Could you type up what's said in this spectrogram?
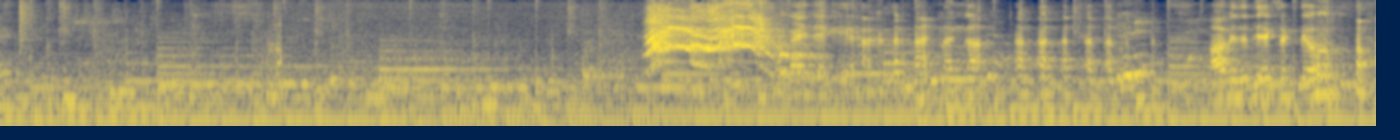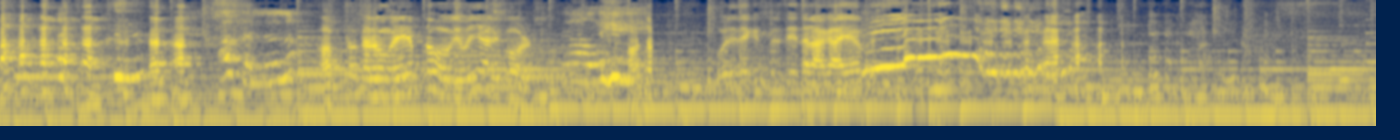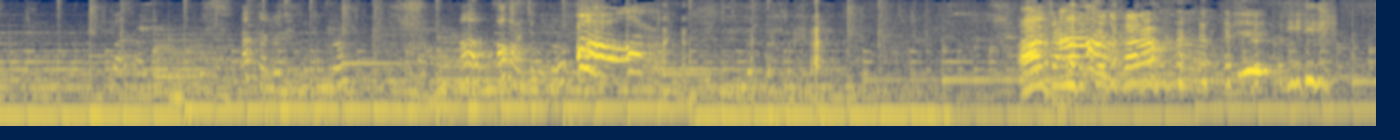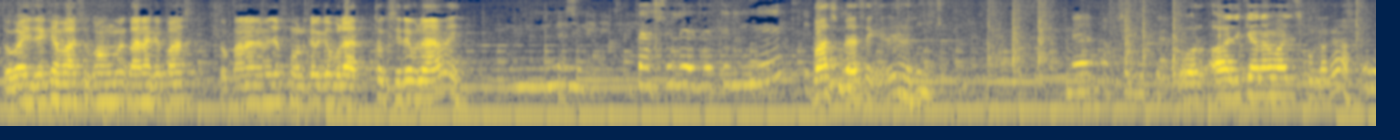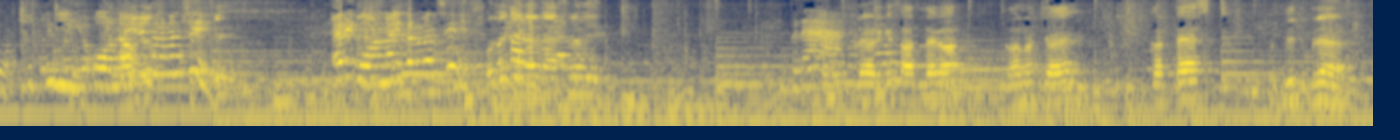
नंगा आप इसे देख सकते हो। अब तो करूँगा अब तो हो गया भैया रिकॉर्ड अब तो बोले देखिए फिर से इधर आ गए अब। आज जान दिखे दिखा रहा? तो भाई देखिए अब आ चुका हूँ मैं काना के पास। तो काना ने मुझे फ़ोन करके बुलाया। तो सीधे बुलाया भाई? पैसे ले देते लिए। बस पैसे के लिए। और आज क्या नाम आज स्कूल लगा? और अरे और से। और देखिए वैष्णवी ब्रेड। के साथ लेगा। काना चाय का टेस्ट विद ब्रेड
